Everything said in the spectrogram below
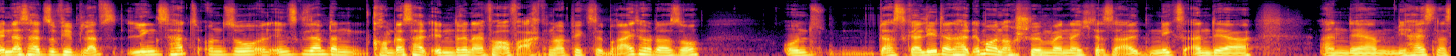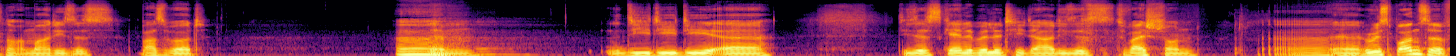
wenn das halt so viel Platz links hat und so und insgesamt, dann kommt das halt innen drin einfach auf 800 Pixel Breite oder so. Und das skaliert dann halt immer noch schön, wenn ich das halt nichts an der, an der, wie heißt denn das noch immer, dieses Buzzword? Ähm, die, die, die, äh, diese Scalability da, dieses, du weißt schon. Äh, responsive,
